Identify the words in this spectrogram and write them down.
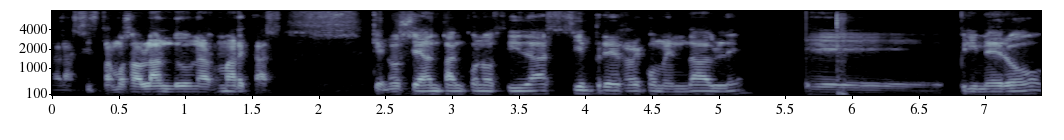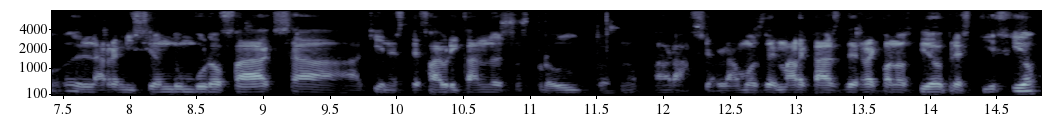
Ahora, si estamos hablando de unas marcas que no sean tan conocidas, siempre es recomendable eh, primero eh, la remisión de un burofax a, quien esté fabricando esos productos. Ahora, si hablamos de marcas de reconocido prestigio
